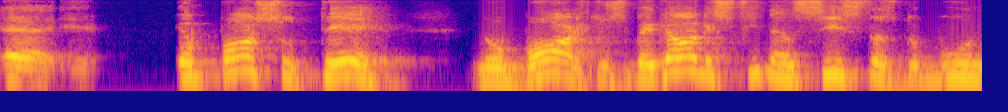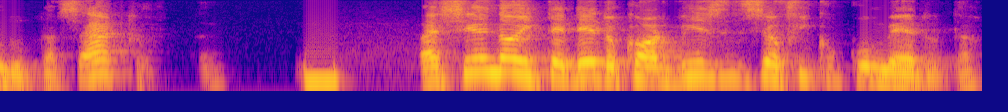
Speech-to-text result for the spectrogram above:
é, eu posso ter no board os melhores financistas do mundo, tá certo? Mas se ele não entender do core business, eu fico com medo, tá?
